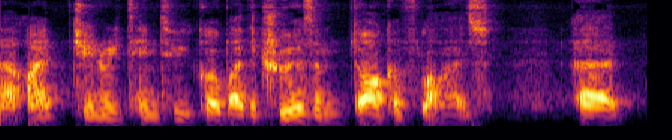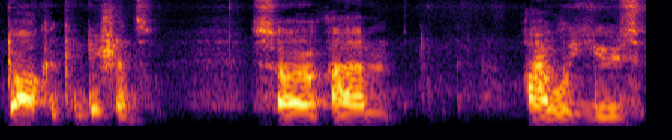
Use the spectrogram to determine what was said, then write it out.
uh, I generally tend to go by the truism darker flies, uh, darker conditions. So um, I will use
